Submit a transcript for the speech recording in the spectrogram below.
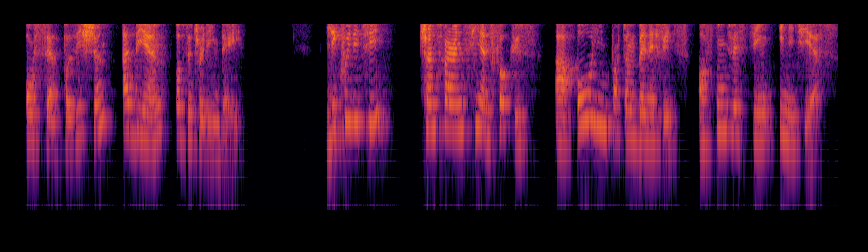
or sell position at the end of the trading day. Liquidity, transparency, and focus are all important benefits of investing in ETFs.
